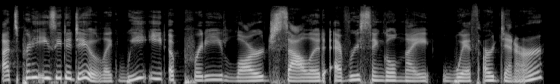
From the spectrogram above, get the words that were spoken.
that's pretty easy to do. Like we eat a pretty large salad every single night with our dinner.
